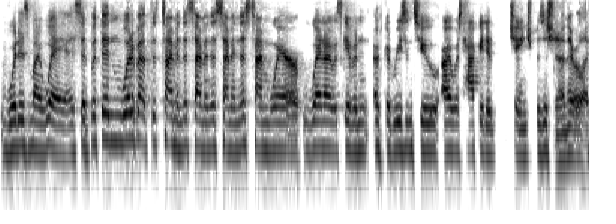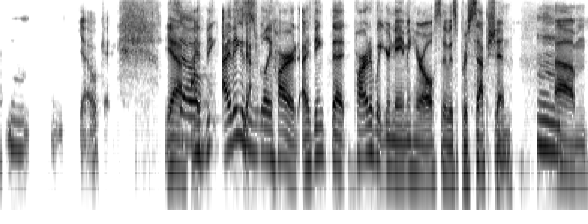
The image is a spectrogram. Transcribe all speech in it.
what is my way? I said but then what about this time and this time and this time and this time where when i was given a good reason to i was happy to change position. And they were like mm, yeah okay yeah so, i think i think this yeah. is really hard i think that part of what you're naming here also is perception mm. um,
